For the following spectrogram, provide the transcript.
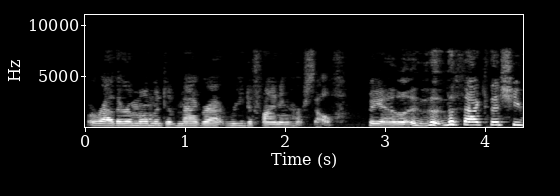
or rather a moment of Magrat redefining herself. But yeah, the, the fact that she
